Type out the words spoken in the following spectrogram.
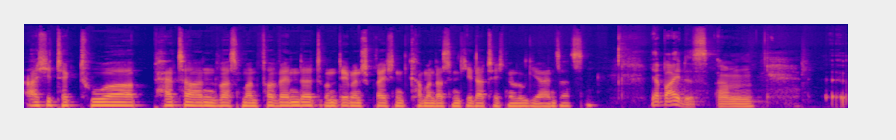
Architektur-Pattern, was man verwendet und dementsprechend kann man das in jeder Technologie einsetzen? Ja, beides. Ähm, äh,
